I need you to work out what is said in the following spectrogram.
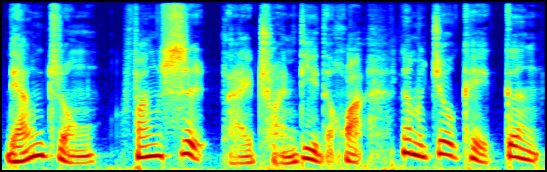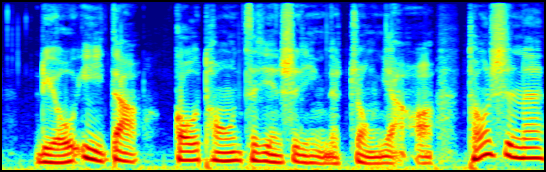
两种方式来传递的话，那么就可以更。留意到沟通这件事情的重要啊，同时呢，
